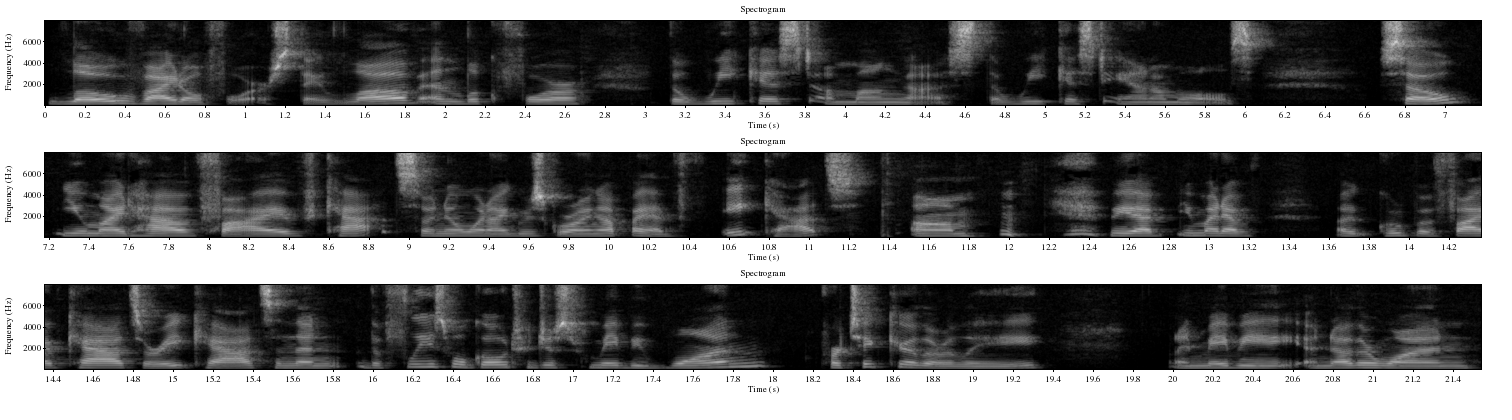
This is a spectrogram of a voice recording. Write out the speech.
low vital force. They love and look for the weakest among us, the weakest animals. So you might have five cats. I know when I was growing up, I had eight cats. Um, have, you might have a group of five cats or eight cats, and then the fleas will go to just maybe one particularly and maybe another one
